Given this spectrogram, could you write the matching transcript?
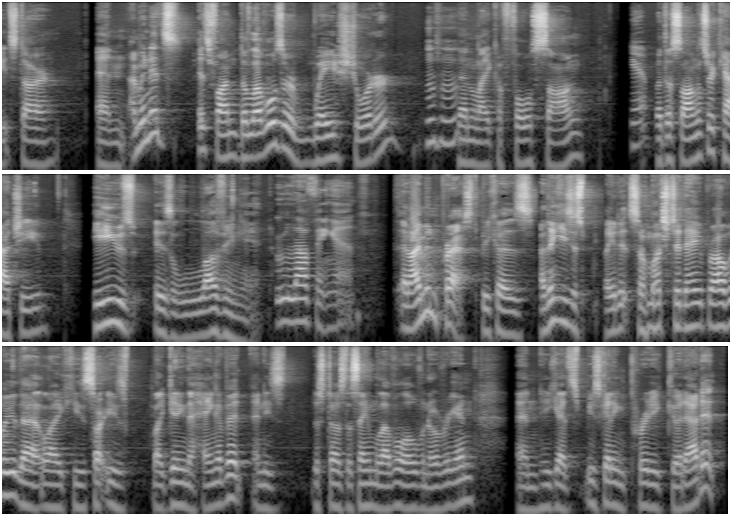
BeatStar. And I mean it's it's fun. The levels are way shorter Mm-hmm. than like a full song. Yep. But the songs are catchy. He is, is loving it. Loving it. And I'm impressed because I think he's just played it so much today probably that like he's he's like getting the hang of it and he's just does the same level over and over again and he gets he's getting pretty good at it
